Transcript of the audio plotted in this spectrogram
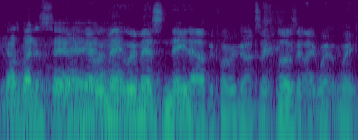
Nate. I was about to say, Yeah, we, uh, mi- we missed Nate out before we go into the closing. Like, wait, wait.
